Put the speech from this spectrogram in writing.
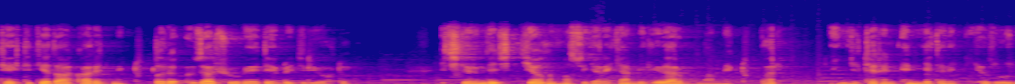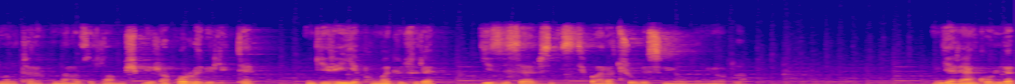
Tehdit ya da hakaret mektupları özel şubeye devrediliyordu. İçlerinde ciddiye alınması gereken bilgiler bulunan mektuplar, İngiltere'nin en yetenekli yazı uzmanı tarafından hazırlanmış bir raporla birlikte gereği yapılmak üzere gizli servisin istihbarat şubesine yollanıyordu. Gelen koliler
